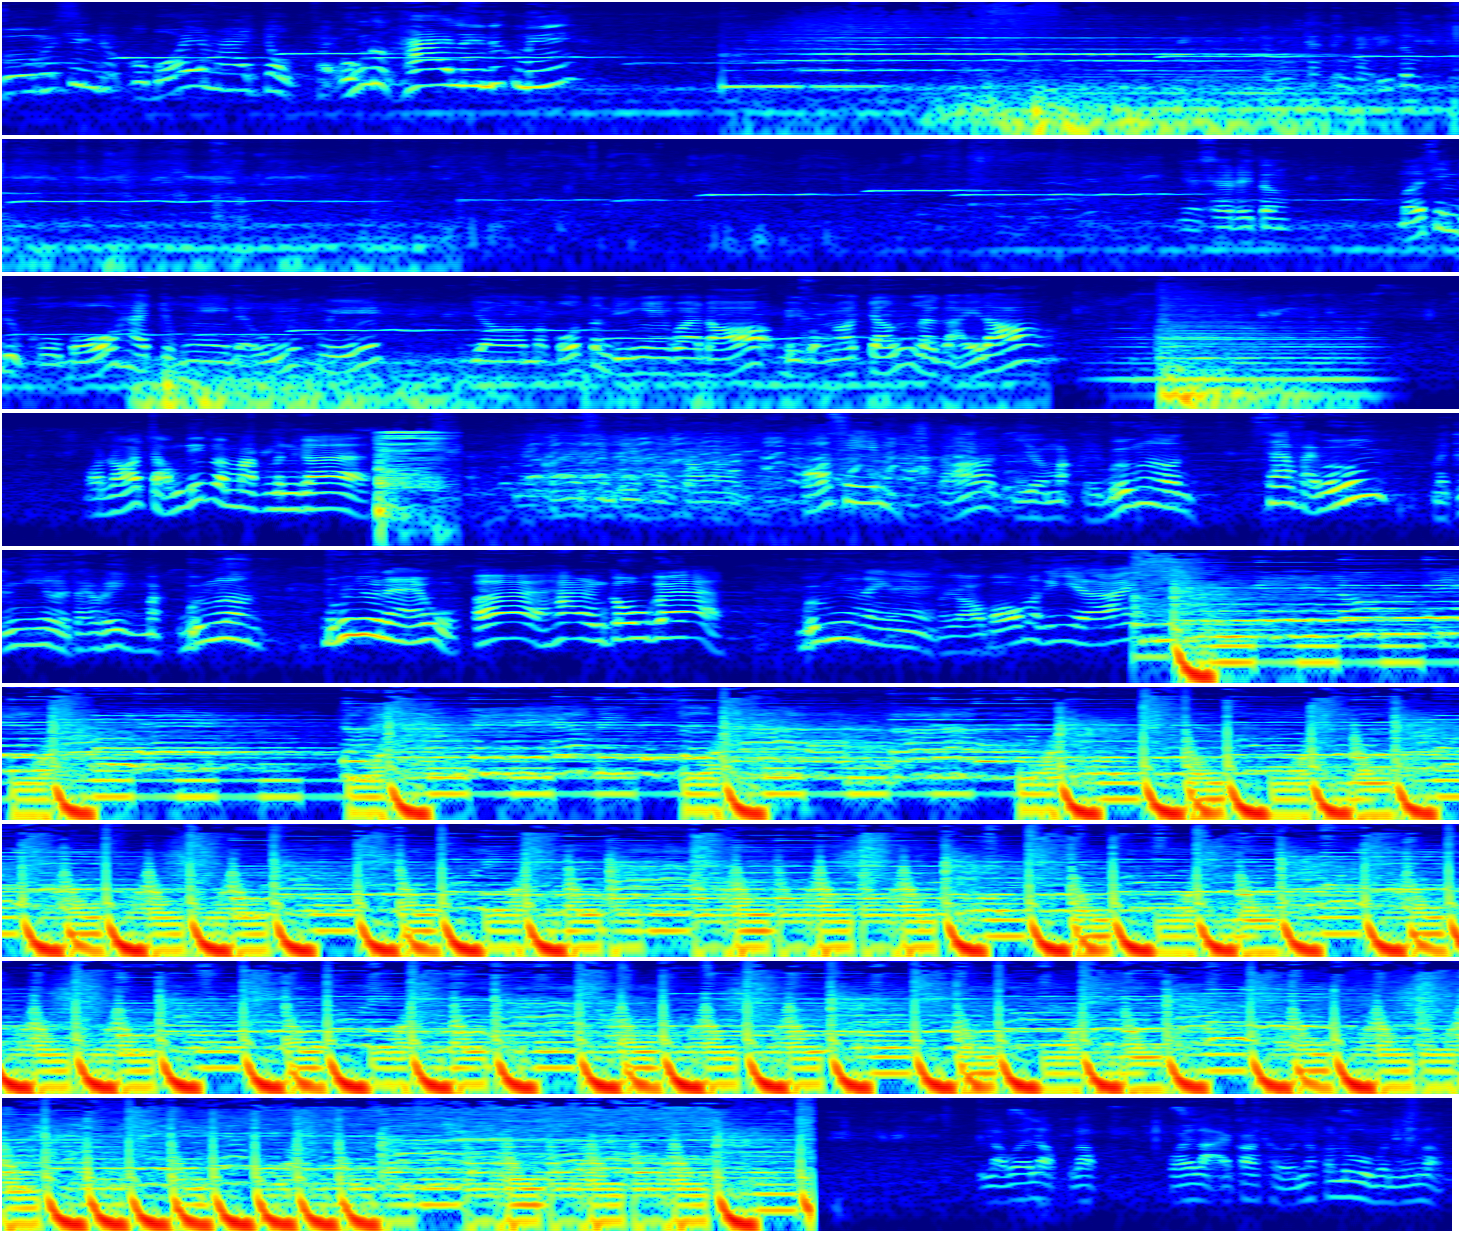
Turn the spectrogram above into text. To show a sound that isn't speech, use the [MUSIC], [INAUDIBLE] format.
Vừa mới sinh được của bố em hai chục Phải uống được hai ly nước mía đi Tông Giờ sao đây Tông Mới xin được của bố hai chục ngàn để uống nước mía Giờ mà cố tình đi ngang qua đó Bị bọn nó chấn là gãy đó. Bọn nó trọng đít vào mặt mình kìa. Mày có hay xem phim Hồng Kông không? Có sim Đó, giờ mặt phải bướng lên Sao phải bướng? Mày cứ nghe lời tao đi, mặt bướng lên. Bướng như nào? Ê hai thằng cu kia Bướng như này nè. Mày gọi bố mày cái gì đây ơi Lộc Lộc Quay lại coi thử nó có lùa mình không Lộc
